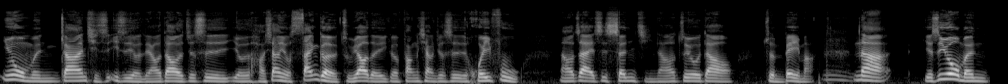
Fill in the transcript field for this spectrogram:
因为我们刚刚其实一直有聊到，就是有好像有三个主要的一个方向，就是恢复，然后再是升级，然后最后到准备嘛。嗯，那也是因为我们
